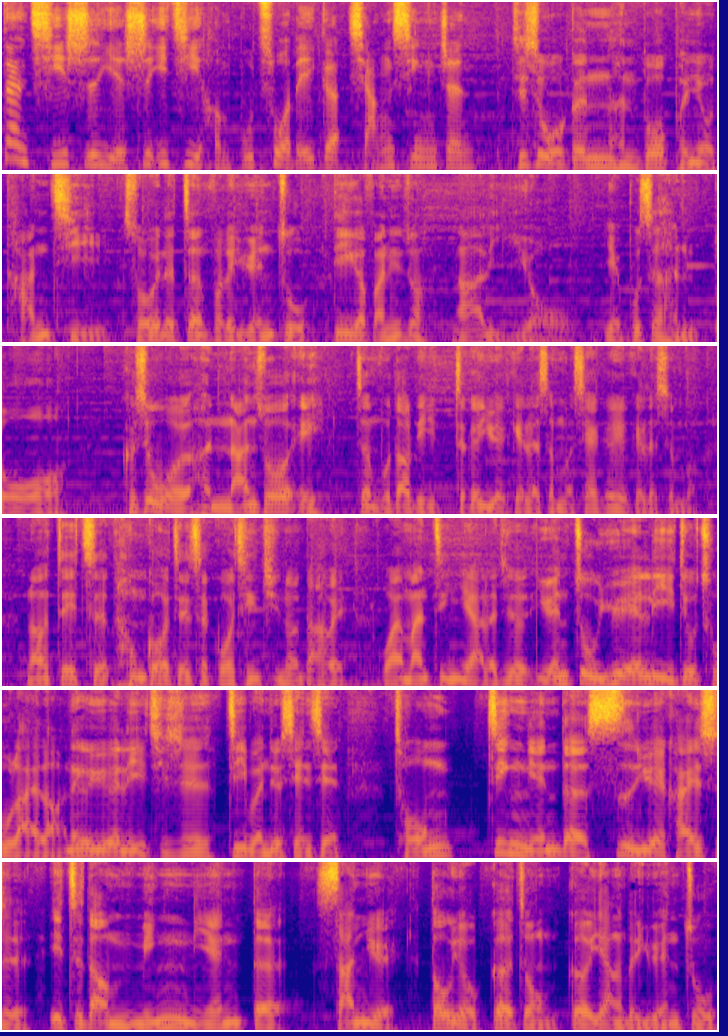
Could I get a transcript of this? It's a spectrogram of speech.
但其实也是一剂很不错的一个强心针。其实我跟很多朋友谈起所谓的政府的援助，第一个反应说哪里有，也不是很多。可是我很难说，哎，政府到底这个月给了什么，下个月给了什么？然后这次通过这次国庆群众大会，我还蛮惊讶的，就是援助月历就出来了。那个月历其实基本就显现，从今年的四月开始，一直到明年的三月，都有各种各样的援助，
